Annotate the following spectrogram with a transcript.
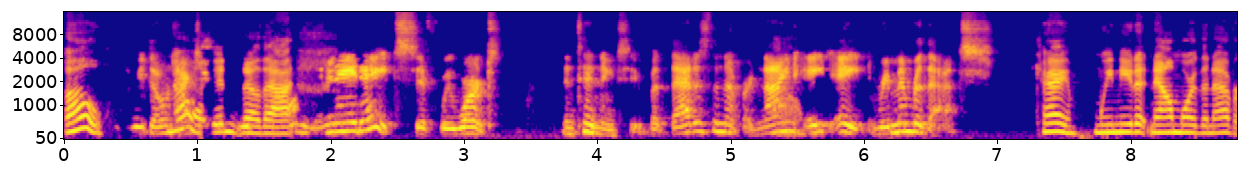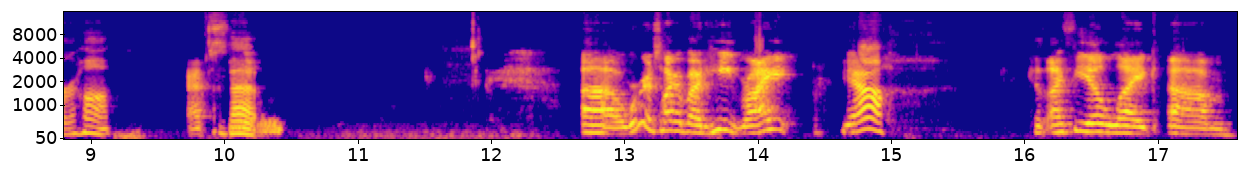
Oh, we don't no, actually. I didn't know that. 988 if we weren't intending to, but that is the number 988. Wow. Remember that. Okay. We need it now more than ever, huh? Absolutely. Uh, we're going to talk about heat, right? Yeah. Because I feel like um,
